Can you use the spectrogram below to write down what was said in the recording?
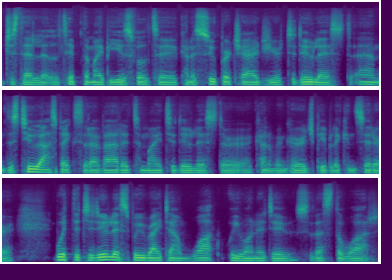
just a little tip that might be useful to kind of supercharge your to do list. Um, there's two aspects that I've added to my to do list or kind of encourage people to consider. With the to do list, we write down what we want to do. So that's the what.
